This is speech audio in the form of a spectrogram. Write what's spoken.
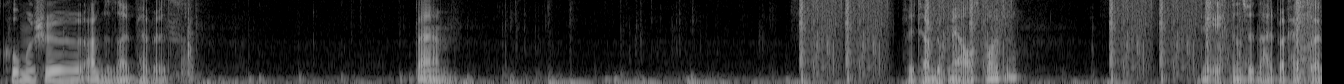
komische Andesite Pebbles. Bam. Vielleicht haben wir doch mehr Ausbeute? Ja, echt, das wird eine Haltbarkeit sein.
